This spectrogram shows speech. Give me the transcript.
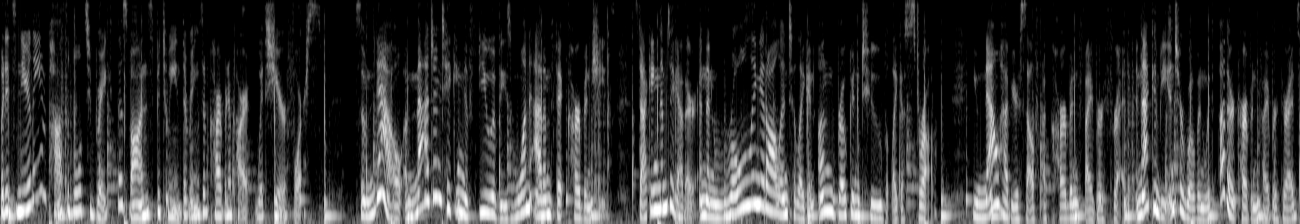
But it's nearly impossible to break those bonds between the rings of carbon apart with sheer force. So now imagine taking a few of these one atom thick carbon sheets, stacking them together, and then rolling it all into like an unbroken tube like a straw. You now have yourself a carbon fiber thread, and that can be interwoven with other carbon fiber threads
